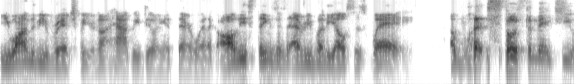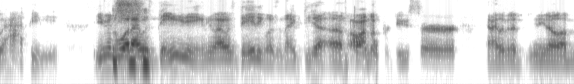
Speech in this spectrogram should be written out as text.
You wanted to be rich, but you're not happy doing it their way. Like all these things is everybody else's way of what's supposed to make you happy. Even what I was dating, who I was dating was an idea of, oh, I'm a producer and I live in a, you know, I'm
